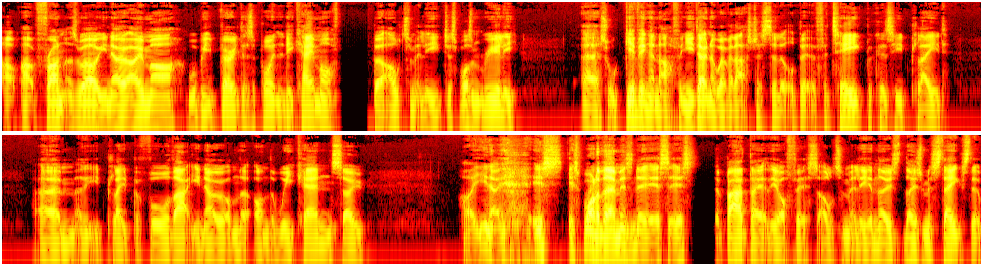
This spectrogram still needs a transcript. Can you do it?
up, up front as well. You know, Omar will be very disappointed he came off, but ultimately just wasn't really uh, sort of giving enough. And you don't know whether that's just a little bit of fatigue because he'd played. Um, I think he'd played before that, you know, on the on the weekend. So, uh, you know, it's it's one of them, isn't it? It's it's a bad day at the office ultimately, and those those mistakes that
